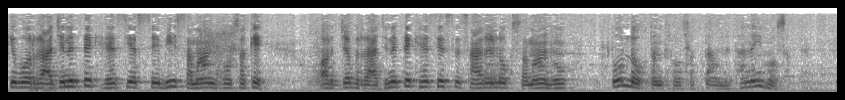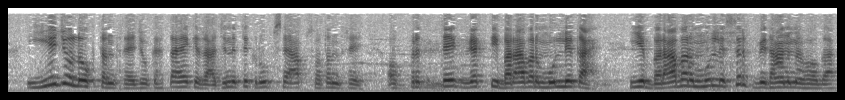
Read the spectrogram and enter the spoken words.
कि वो राजनीतिक हैसियत से भी समान हो सके। और जब राजनीतिक हैसियत से सारे लोग समान हो तो लोकतंत्र हो सकता, अन्यथा नहीं हो सकता। ये जो लोकतंत्र है, जो कहता है कि राजनीतिक रूप से आप स्वतंत्र हैं और प्रत्येक व्यक्ति बराबर मूल्य का है, ये बराबर मूल्य सिर्फ़ विधान में होगा,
